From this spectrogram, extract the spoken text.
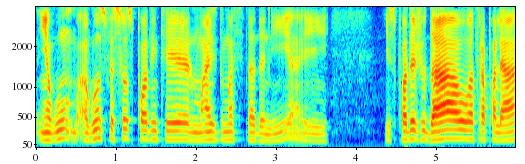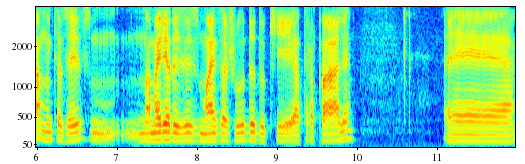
em algum, algumas pessoas podem ter mais de uma cidadania e isso pode ajudar ou atrapalhar muitas vezes, na maioria das vezes mais ajuda do que atrapalha. É,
